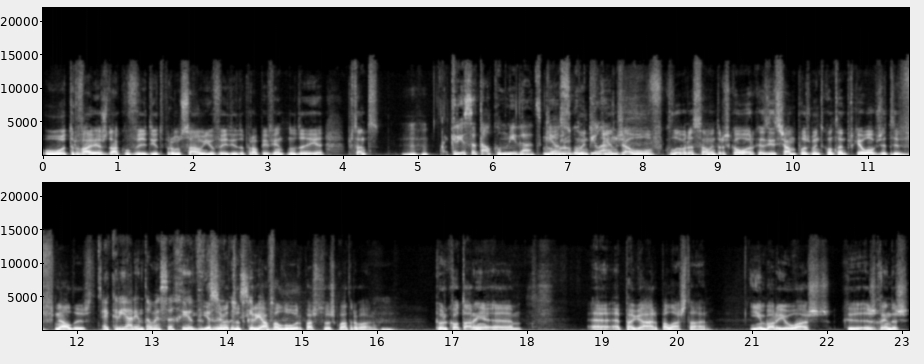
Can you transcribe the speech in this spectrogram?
o outro vai ajudar com o vídeo de promoção e o vídeo do próprio evento no dia. Portanto, Cria-se a tal comunidade, que num é o grupo segundo muito pilar. pequeno já houve colaboração entre os coworkers e isso já me pôs muito contente porque é o objetivo final deste. É criar então essa rede E de acima de tudo criar valor para as pessoas que lá trabalham. Porque ao estarem a, a- a pagar para lá estar, e embora eu acho que as rendas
